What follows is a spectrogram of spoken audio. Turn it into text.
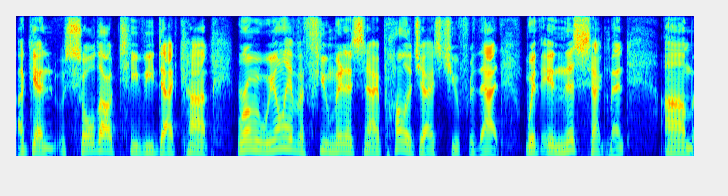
Again, soldouttv.com. Roman, we only have a few minutes, and I apologize to you for that within this segment. Um,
